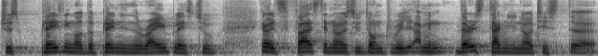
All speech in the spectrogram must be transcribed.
just placing all the planes in the right place to, you know, it's fast enough. You don't really. I mean, there is time you notice the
